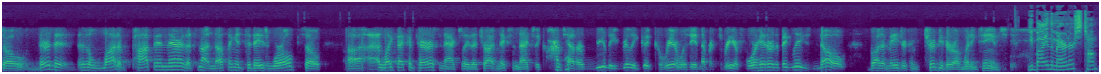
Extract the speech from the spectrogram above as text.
So there's a there's a lot of pop in there. That's not nothing in today's world. So uh, I like that comparison actually. That Trot Nixon actually carved out a really really good career. Was he a number three or four hitter of the big leagues? No, but a major contributor on winning teams. You buying the Mariners, Tom?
